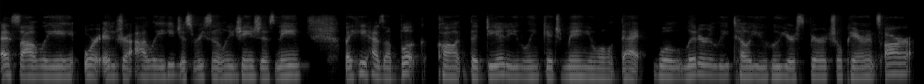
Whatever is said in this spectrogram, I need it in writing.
S. Ali or Indra Ali. He just recently changed his name, but he has a book called The Deity Linkage Manual that will literally tell you who your spiritual parents are.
